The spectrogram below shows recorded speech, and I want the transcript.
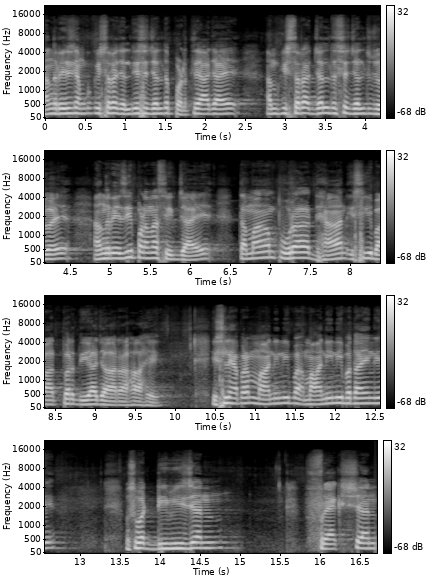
अंग्रेज़ी हमको किस तरह जल्दी से जल्द पढ़ते आ जाए, हम किस तरह जल्द से जल्द जो है अंग्रेज़ी पढ़ना सीख जाए, तमाम पूरा ध्यान इसी बात पर दिया जा रहा है। इसलिए यहाँ पर हम मानी नहीं मानी नहीं बताएँगे। उसके बाद division, fraction,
